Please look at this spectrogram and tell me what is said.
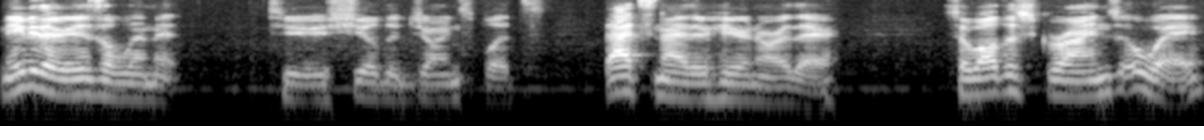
Maybe there is a limit to shielded join splits. That's neither here nor there. So while this grinds away,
